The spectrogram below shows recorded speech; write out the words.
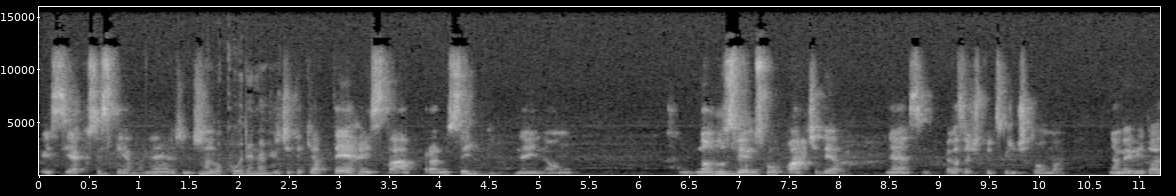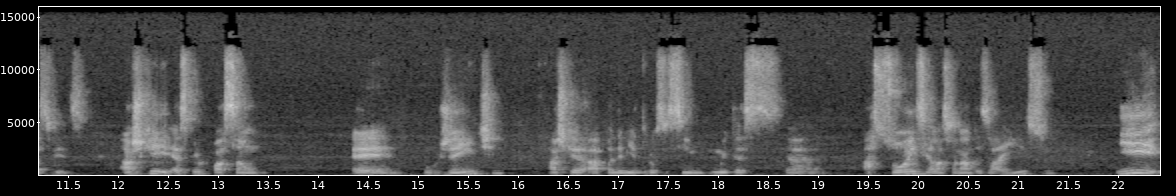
esse ecossistema, né? A gente Uma loucura, né? acredita que a Terra está para nos servir, né? E não não nos vemos como parte dela, né? Assim, pelas atitudes que a gente toma na maioria das vezes. Acho que essa preocupação é urgente. Acho que a pandemia trouxe sim muitas uh, ações relacionadas a isso. E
